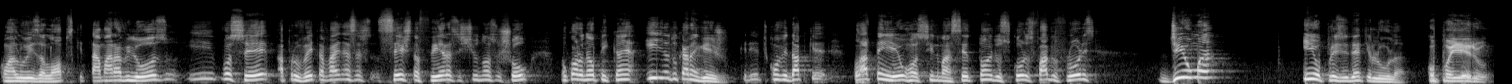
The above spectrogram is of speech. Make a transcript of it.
com a Luísa Lopes, que está maravilhoso. E você aproveita, vai nessa sexta-feira assistir o nosso show no Coronel Picanha, Ilha do Caranguejo. Queria te convidar, porque lá tem eu, Rocino Macedo, Tony dos Couros, Fábio Flores, Dilma e o presidente Lula. Companheiro,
